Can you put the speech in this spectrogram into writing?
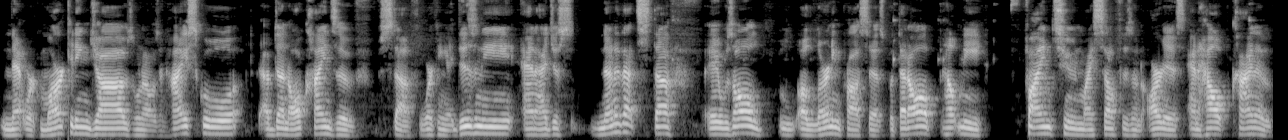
network marketing jobs when I was in high school. I've done all kinds of stuff working at Disney, and I just, none of that stuff, it was all a learning process, but that all helped me fine tune myself as an artist and help kind of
